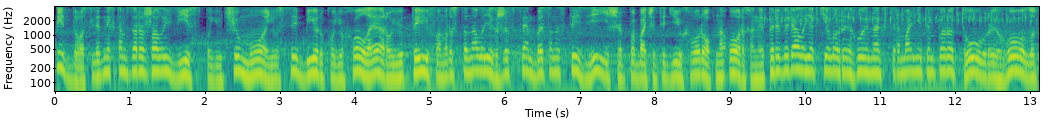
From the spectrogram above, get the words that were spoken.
Піддослідних там заражали віспою, чумою, сибіркою, холерою, тифом, розтинали їх живцем без анестезії, щоб побачити дію хвороб на органи, перевіряли, як тіло реагує на екстремальні температури, голод,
